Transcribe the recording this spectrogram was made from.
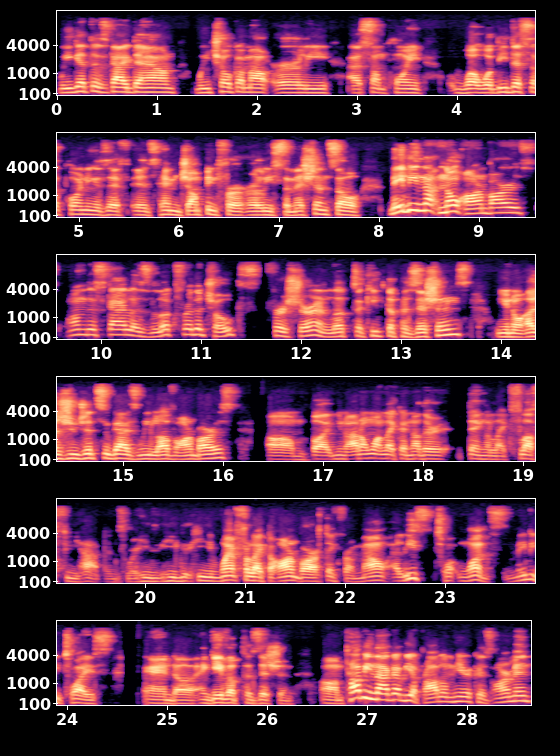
We get this guy down. We choke him out early at some point. What would be disappointing is if it's him jumping for early submission. So maybe not no arm bars on this guy. Let's look for the chokes for sure and look to keep the positions. You know, us jujitsu guys, we love arm bars. Um, but you know, I don't want like another thing of like fluffy happens where he he he went for like the armbar, I think a mount at least tw- once, maybe twice, and uh and gave up position. Um, probably not gonna be a problem here because Armen.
